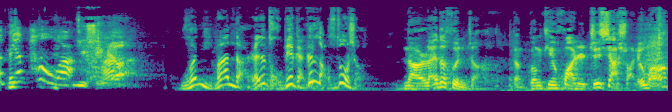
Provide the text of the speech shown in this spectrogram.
了，别碰我！你谁啊？我你妈哪来的土鳖敢跟老子动手？哪儿来的混账，敢光天化日之下耍流氓？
